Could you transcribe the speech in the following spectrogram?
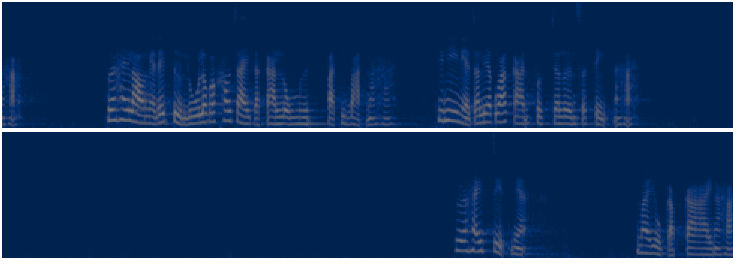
นะคะ เพื่อให้เราเนี่ยได้ตื่นรู้แล้วก็เข้าใจจากการลงมือปฏิบัตินะคะ ที่นี่เนี่ยจะเรียกว่าการฝึกเจริญสตินะคะ พื่อให้จิตเนี่ยมาอยู่กับกายนะคะ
